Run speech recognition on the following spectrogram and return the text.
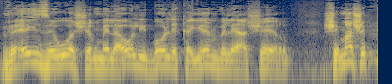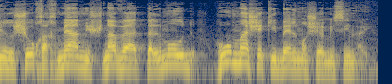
ואיזה הוא אשר מלאו ליבו לקיים ולאשר, שמה שפירשו חכמי המשנה והתלמוד הוא מה שקיבל משה מסיני.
